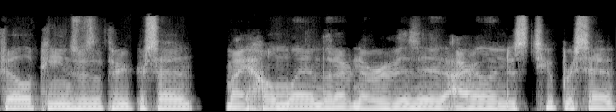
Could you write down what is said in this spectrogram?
Philippines was a 3%. My homeland that I've never visited, Ireland, is 2%.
